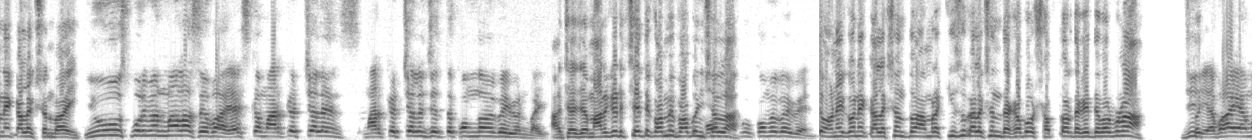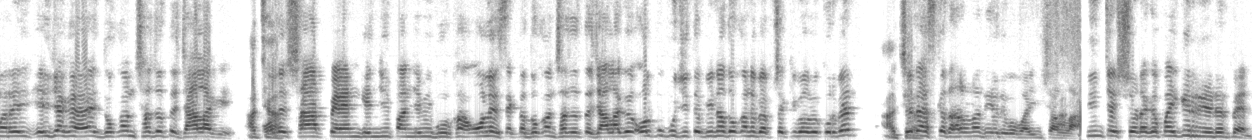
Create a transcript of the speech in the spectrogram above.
অনেক কালেকশন ভাই। ইউজ পরিমাণ মাল আছে ভাই আজকে মার্কেট চ্যালেঞ্জ মার্কেট চ্যালেঞ্জের তো কম দামে পাইবেন ভাই। আচ্ছা আচ্ছা মার্কেটের চাইতে কমে পাবো ইনশাল্লাহ। কমে পাইবেন। অনেক অনেক কালেকশন তো আমরা কিছু কালেকশন দেখাবো সপ্তাহ দেখাতে দেখাইতে পারব না। জি ভাই আমার এই এই জায়গায় দোকান সাজাতে যা লাগে। আচ্ছা। শার্ট প্যান্ট গেঞ্জি পাঞ্জাবি বোরখা অলস একটা দোকান সাজাতে যা লাগে। অল্প পুঁজিতে বিনা দোকানে ব্যবসা কীভাবে করবেন? আচ্ছা। সেটা আজকে ধারণা দিয়ে দেবো ভাই ইনশাল্লাহ তিন চারশো টাকা পাইকারি প্যান্ট।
